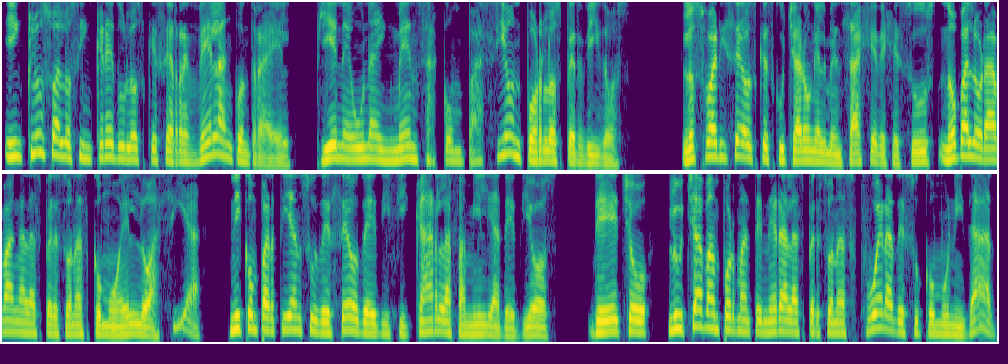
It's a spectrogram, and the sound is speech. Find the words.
incluso a los incrédulos que se rebelan contra él. Tiene una inmensa compasión por los perdidos. Los fariseos que escucharon el mensaje de Jesús no valoraban a las personas como él lo hacía, ni compartían su deseo de edificar la familia de Dios. De hecho, luchaban por mantener a las personas fuera de su comunidad,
